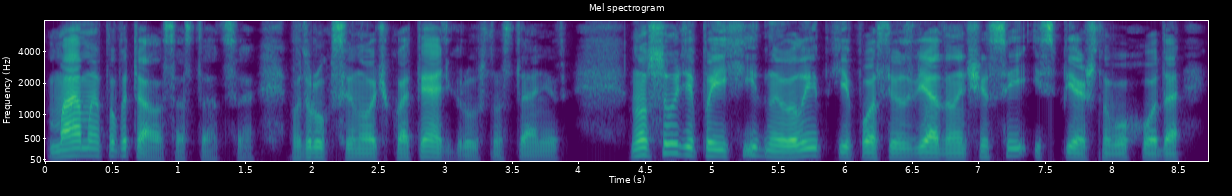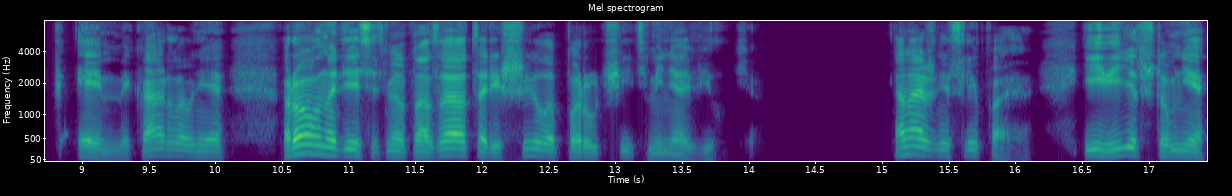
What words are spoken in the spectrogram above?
Мама попыталась остаться. Вдруг сыночку опять грустно станет. Но, судя по ехидной улыбке после взгляда на часы и спешного ухода к Эмме Карловне, ровно десять минут назад решила поручить меня вилке. Она же не слепая и видит, что мне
